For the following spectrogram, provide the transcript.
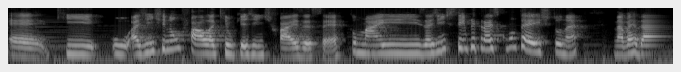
é, que o, a gente não fala que o que a gente faz é certo, mas a gente sempre traz contexto, né? Na verdade,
